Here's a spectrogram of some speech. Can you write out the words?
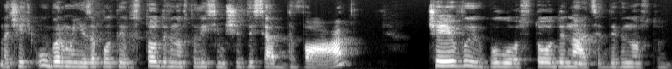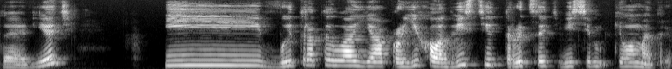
Значить, Uber мені заплатив 198,62, чайових було 111,99. І витратила я, проїхала 238 кілометрів.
